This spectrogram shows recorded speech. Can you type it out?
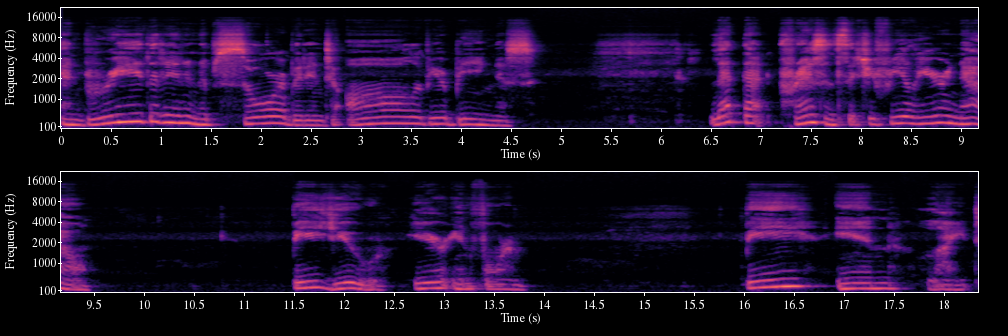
and breathe it in and absorb it into all of your beingness. Let that presence that you feel here and now be you here in form. Be in light.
